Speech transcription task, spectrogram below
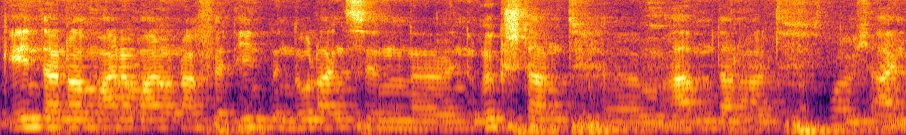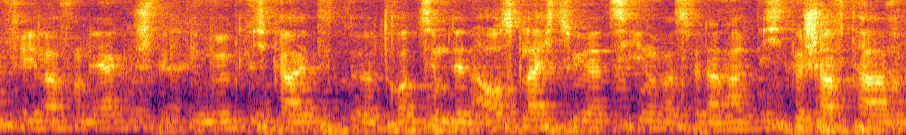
Gehen dann auch meiner Meinung nach verdient mit 0-1 in, äh, in, Rückstand, ähm, haben dann halt durch einen Fehler von Erkenschwick die Möglichkeit, äh, trotzdem den Ausgleich zu erzielen, was wir dann halt nicht geschafft haben.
